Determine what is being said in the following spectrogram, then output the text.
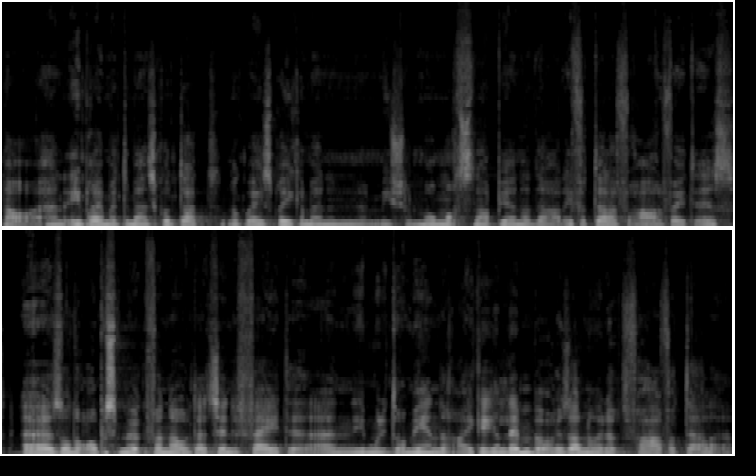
Nou, en ik breng met de mensen contact. Ook wij spreken met een Michel Mommert, snap je inderdaad. Ik vertel het verhaal, feit is. Uh, zonder opsmuk van, nou, dat zijn de feiten. En je moet niet eromheen draaien. Kijk, in Limburg, je zal nooit het verhaal vertellen.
